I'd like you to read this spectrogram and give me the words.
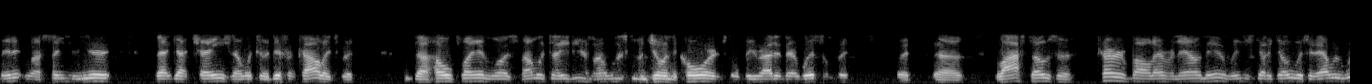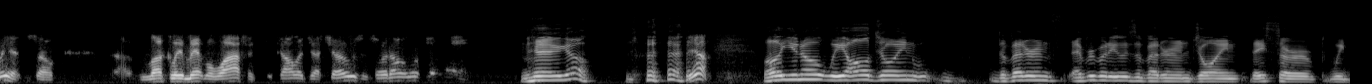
minute, my senior year, that got changed. and I went to a different college, but the whole plan was if I went to A&M, I was going to join the Corps. And it's going to be right in there with them. But but uh, life throws a curveball every now and then. We just got to go with it how we went. So uh, luckily, I met my wife at the college I chose, and so it all worked out well. There you go. Yeah. Well, you know, we all joined the veterans, everybody who's a veteran joined, they served. We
